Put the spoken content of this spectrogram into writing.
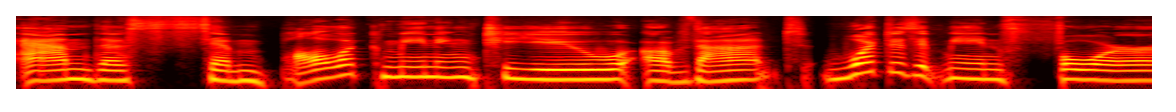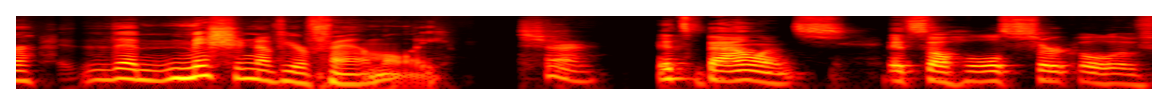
and the symbolic meaning to you of that? What does it mean for the mission of your family? Sure. It's balance. It's a whole circle of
